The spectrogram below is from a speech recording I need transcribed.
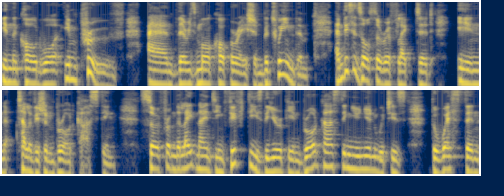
in the Cold War improve and there is more cooperation between them. And this is also reflected in television broadcasting. So, from the late 1950s, the European Broadcasting Union, which is the Western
